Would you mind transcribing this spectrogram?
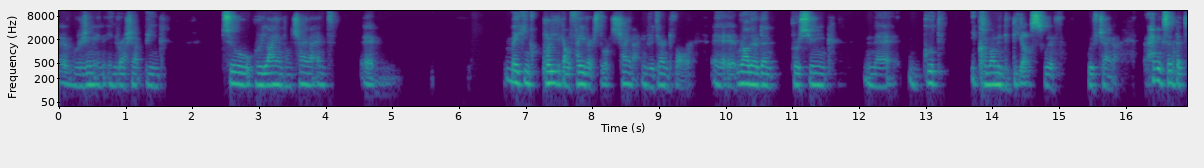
uh, regime in, in Russia being too reliant on China and um, making political favors towards China in return for, uh, rather than pursuing uh, good economic deals with, with China. Having said that,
